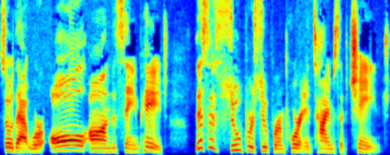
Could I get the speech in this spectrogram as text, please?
so that we're all on the same page. This is super, super important in times of change.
